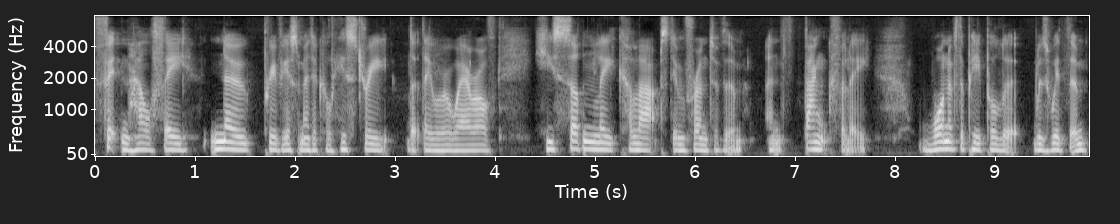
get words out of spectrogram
fit and healthy, no previous medical history that they were aware of. He suddenly collapsed in front of them And thankfully, one of the people that was with them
